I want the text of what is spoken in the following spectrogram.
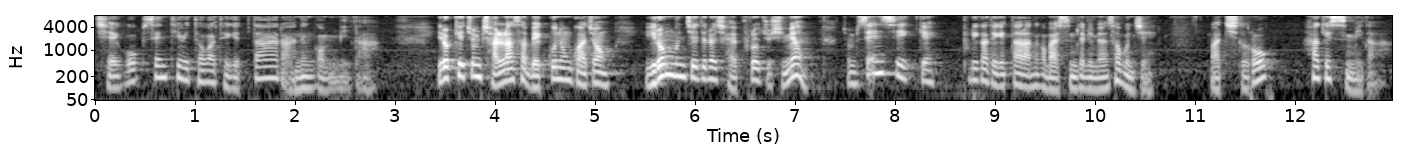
제곱 센티미터가 되겠다라는 겁니다. 이렇게 좀 잘라서 메꾸는 과정 이런 문제들을 잘 풀어주시면 좀 센스 있게 풀이가 되겠다라는 거 말씀드리면서 문제 마치도록 하겠습니다.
